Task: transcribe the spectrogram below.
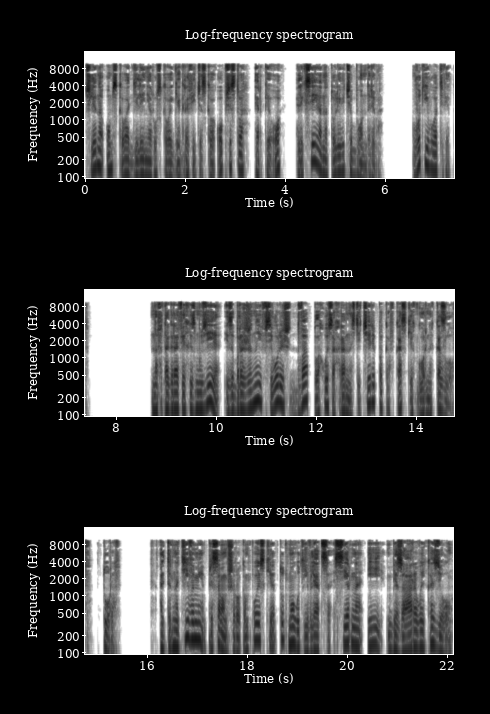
члена Омского отделения Русского географического общества РГО Алексея Анатольевича Бондарева. Вот его ответ. На фотографиях из музея изображены всего лишь два плохой сохранности черепа кавказских горных козлов – туров. Альтернативами при самом широком поиске тут могут являться серна и безааровый козел,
